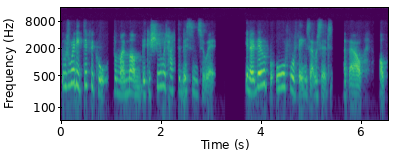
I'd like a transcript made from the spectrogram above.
it was really difficult for my mum because she would have to listen to it. You know, there were awful things that were said about, oh,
